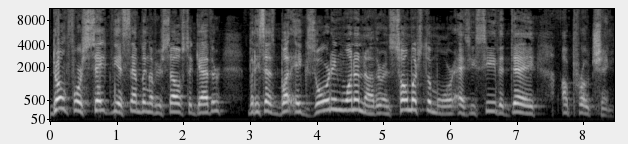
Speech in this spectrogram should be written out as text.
Don't forsake the assembling of yourselves together. But he says, But exhorting one another, and so much the more as you see the day approaching.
